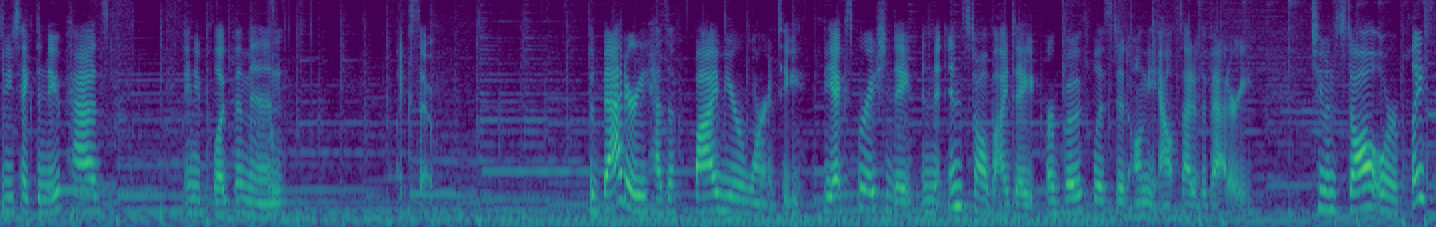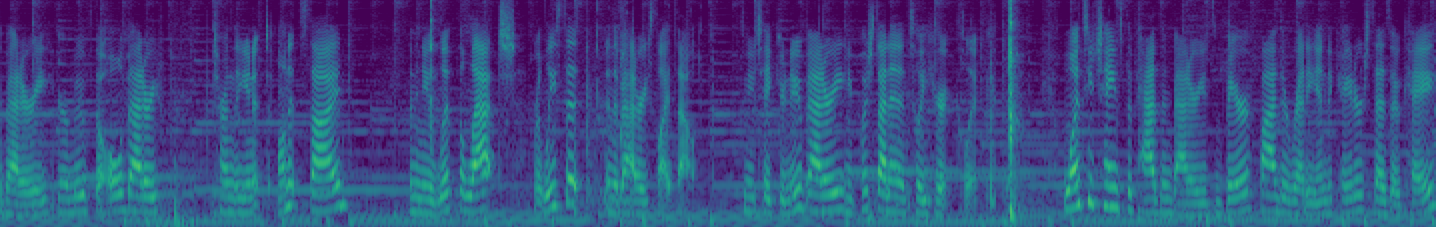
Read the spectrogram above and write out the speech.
And you take the new pads and you plug them in like so. The battery has a five-year warranty. The expiration date and the install by date are both listed on the outside of the battery. To install or replace the battery, you remove the old battery, turn the unit on its side, and then you lift the latch, release it, and the battery slides out. Then you take your new battery and you push that in until you hear it click. Once you change the pads and batteries, verify the ready indicator says okay,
